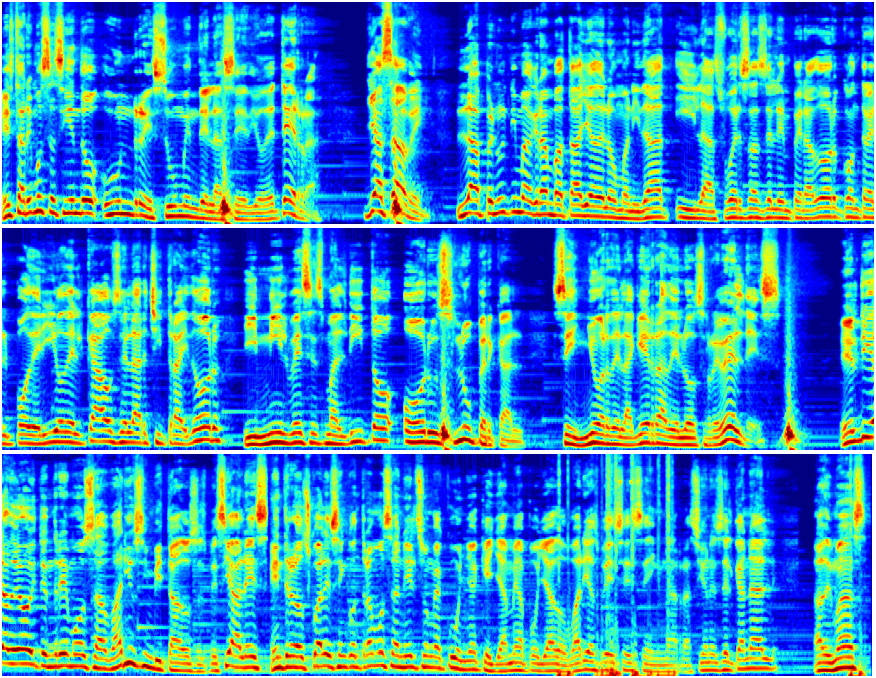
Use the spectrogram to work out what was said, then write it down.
estaremos haciendo un resumen del asedio de Terra. Ya saben, la penúltima gran batalla de la humanidad y las fuerzas del emperador contra el poderío del caos del architraidor y mil veces maldito Horus Lupercal, señor de la guerra de los rebeldes. El día de hoy tendremos a varios invitados especiales, entre los cuales encontramos a Nelson Acuña, que ya me ha apoyado varias veces en narraciones del canal. Además,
